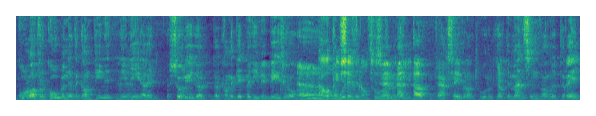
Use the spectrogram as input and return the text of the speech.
cola verkopen in de kantine? Nee, nee, allee, sorry, daar, daar kan ik me niet mee bezighouden. Ja, Elk Dan heeft zijn men, elk draagt zijn verantwoordelijkheid. De mensen van het terrein,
